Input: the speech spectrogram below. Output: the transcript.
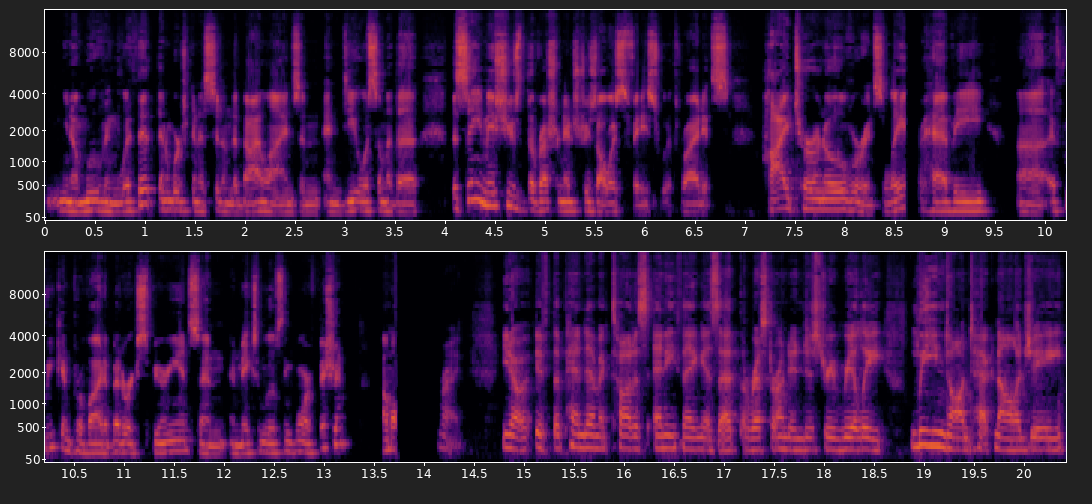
you know moving with it then we're just going to sit on the bylines and, and deal with some of the the same issues that the restaurant industry is always faced with right? It's high turnover it's labor heavy. Uh, if we can provide a better experience and, and make some of those things more efficient right. You know if the pandemic taught us anything is that the restaurant industry really leaned on technology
